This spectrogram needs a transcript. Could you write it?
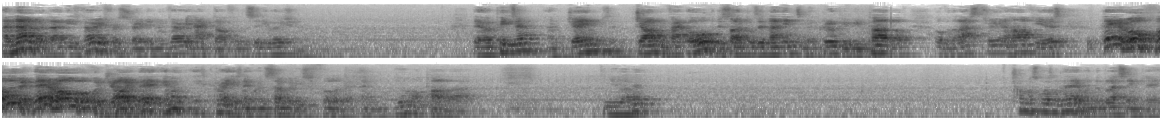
And now, no doubt, he's very frustrated and very hacked off with the situation. There were Peter and James and John, in fact, all the disciples in that intimate group we've been part of over the last three and a half years. They're all full of it. They're all overjoyed. They're, you know, it's great, isn't it, when somebody's full of it and you're not part of that. You love it? Thomas wasn't there when the blessing came.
